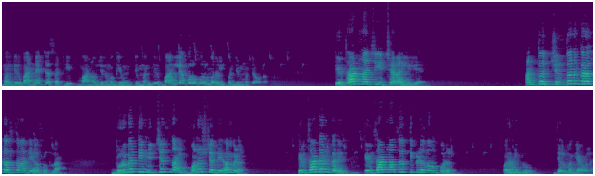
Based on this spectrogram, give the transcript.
मंदिर बांधण्याच्यासाठी मानव जन्म घेऊन ते मंदिर बांधल्याबरोबर मरल पण जन्म घ्यावा लागतो. तीर्थाटनाची इच्छा राहिलेली आहे. आणि तो चिंतन करत असताना देह सुटला दुर्गती निश्चित नाही मनुष्य देह मिळत. तीर्थाटन करेल तीर्थाटनाच तिकडे जाऊन पडल. परंतु जन्म घ्यावा लागेल.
